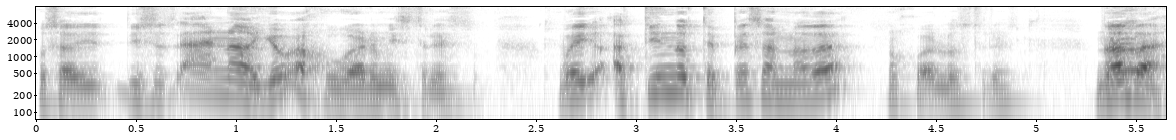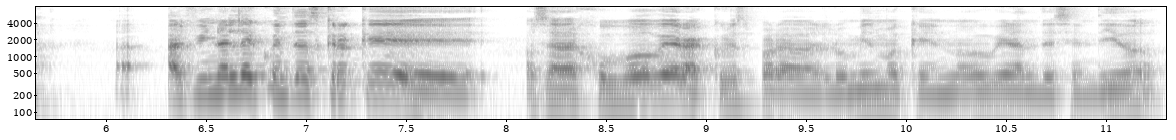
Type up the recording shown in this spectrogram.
O sea, di- dices, ah, no, yo voy a jugar mis tres. Güey, a ti no te pesa nada no jugar los tres. Nada. A- Al final de cuentas creo que, o sea, jugó Veracruz para lo mismo que no hubieran descendido.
